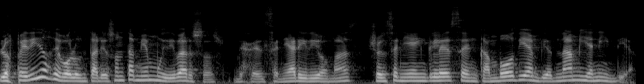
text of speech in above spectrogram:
Los pedidos de voluntarios son también muy diversos, desde enseñar idiomas, yo enseñé inglés en Camboya, en Vietnam y en India.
